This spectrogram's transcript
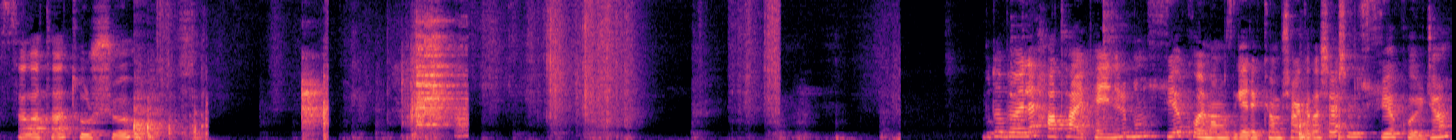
Salata, turşu. Bu da böyle Hatay peyniri. Bunu suya koymamız gerekiyormuş arkadaşlar. Şimdi suya koyacağım.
